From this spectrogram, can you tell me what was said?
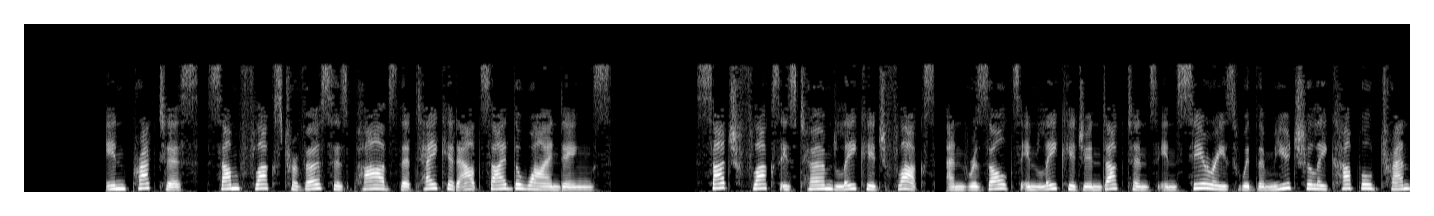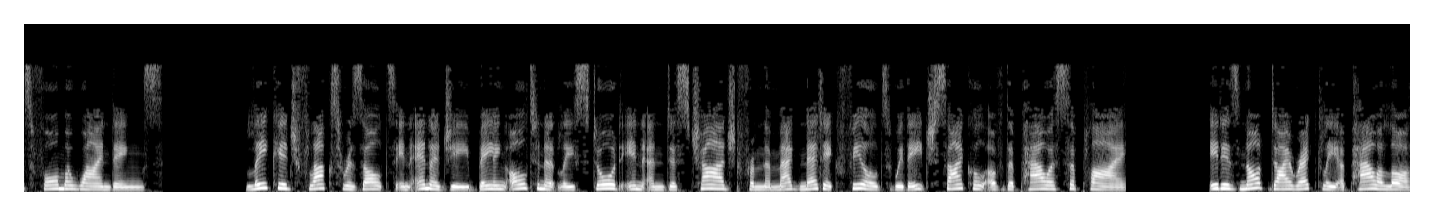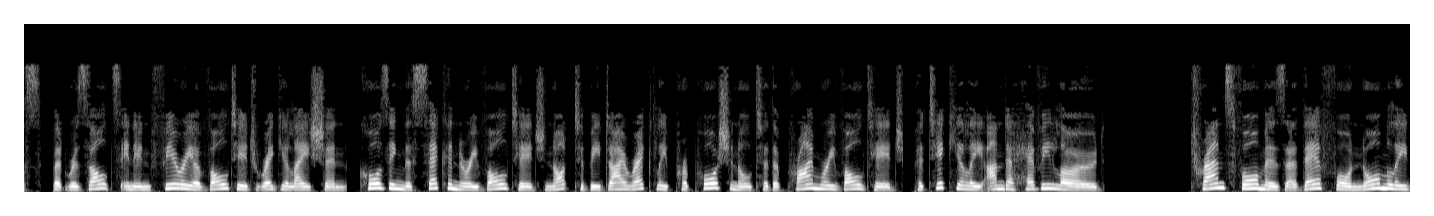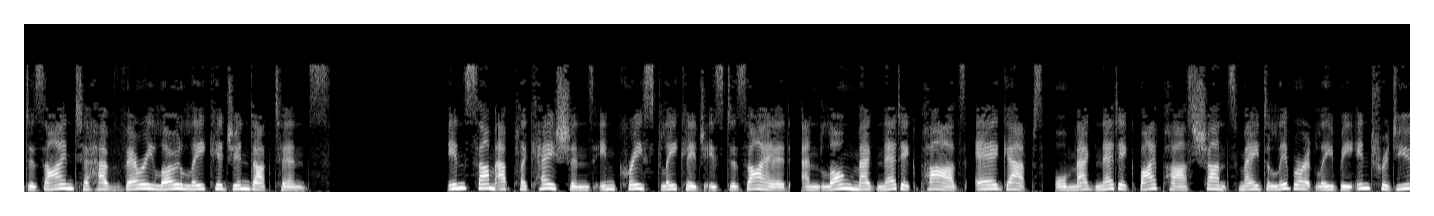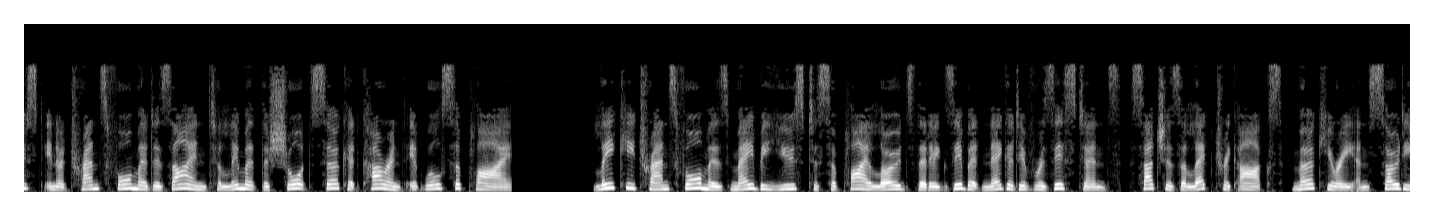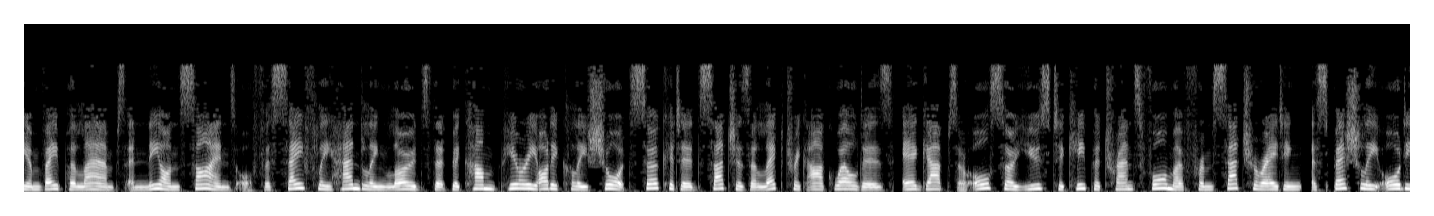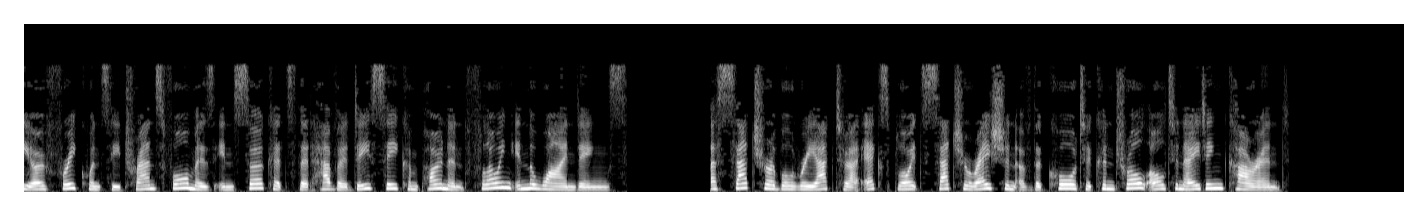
In practice, some flux traverses paths that take it outside the windings. Such flux is termed leakage flux, and results in leakage inductance in series with the mutually coupled transformer windings. Leakage flux results in energy being alternately stored in and discharged from the magnetic fields with each cycle of the power supply. It is not directly a power loss, but results in inferior voltage regulation, causing the secondary voltage not to be directly proportional to the primary voltage, particularly under heavy load. Transformers are therefore normally designed to have very low leakage inductance. In some applications increased leakage is desired, and long magnetic paths, air gaps, or magnetic bypass shunts may deliberately be introduced in a transformer design to limit the short circuit current it will supply. Leaky transformers may be used to supply loads that exhibit negative resistance, such as electric arcs, mercury and sodium vapor lamps and neon signs or for safely handling loads that become periodically short-circuited such as electric arc welders. Air gaps are also used to keep a transformer from saturating, especially audio frequency transformers in circuits that have a DC component flowing in the windings. A saturable reactor exploits saturation of the core to control alternating current.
